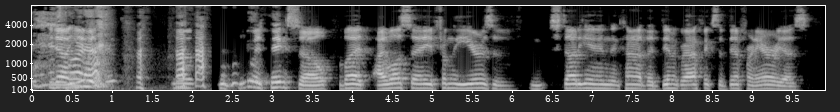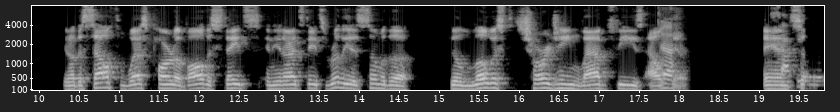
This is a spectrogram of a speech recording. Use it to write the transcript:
I mean, You know, you would, you, know, you would think so, but I will say from the years of studying and kind of the demographics of different areas, you know, the southwest part of all the states in the United States really is some of the the lowest charging lab fees out Yeah. there. And Sappy. so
